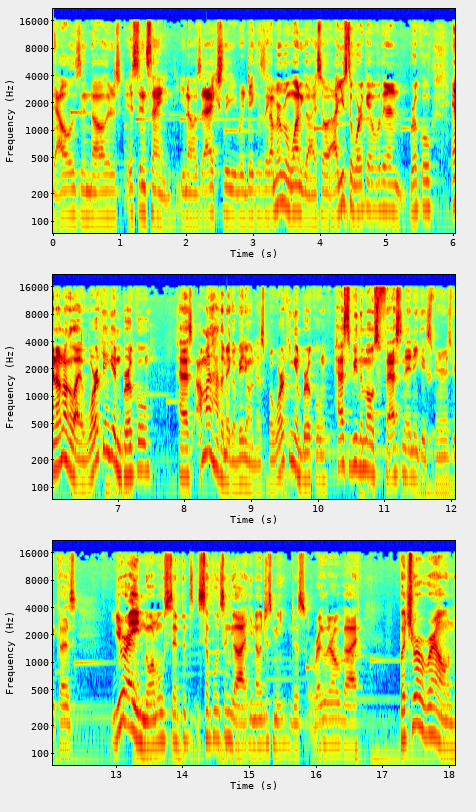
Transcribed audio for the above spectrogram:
thousand dollars. It's insane. You know, it's actually ridiculous. Like I remember one guy. So I used to work over there in Brickell, and I'm not gonna lie, working in Brickell has I might have to make a video on this, but working in Brickell has to be the most fascinating experience because you're a normal simpleton guy, you know, just me, just a regular old guy, but you're around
